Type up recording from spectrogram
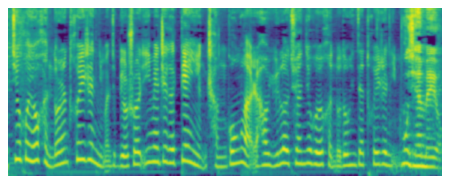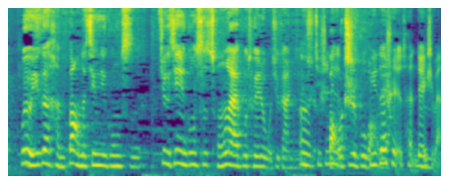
就会有很多人推着你们，就比如说，因为这个电影成功了，然后娱乐圈就会有很多东西在推着你们。目前没有，我有一个很棒的经纪公司，这个经纪公司从来不推着我去干这件事，嗯，就是保质不保。余则水的团队是吧？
